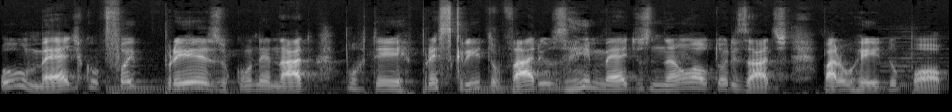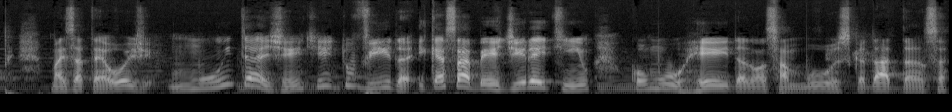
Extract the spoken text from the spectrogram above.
o médico foi preso, condenado por ter prescrito vários remédios não autorizados para o rei do pop. Mas até hoje, muita gente duvida e quer saber direitinho como o rei da nossa música, da dança,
